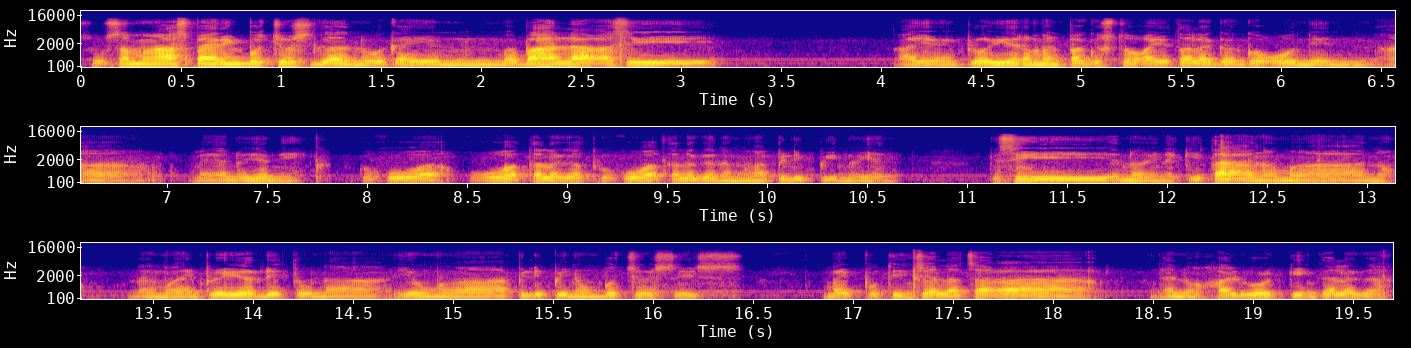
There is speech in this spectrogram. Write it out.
So sa mga aspiring butchers dan, huwag kayong mabahala kasi yung employer naman pag gusto kayo talagang kukunin, ah, may ano yan eh. Kukuha, kukuha talaga at kukuha talaga ng mga Pilipino yan. Kasi ano eh, nakitaan ng mga ano, ng mga employer dito na yung mga Pilipinong butchers is may potential at saka ano, hardworking talaga.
